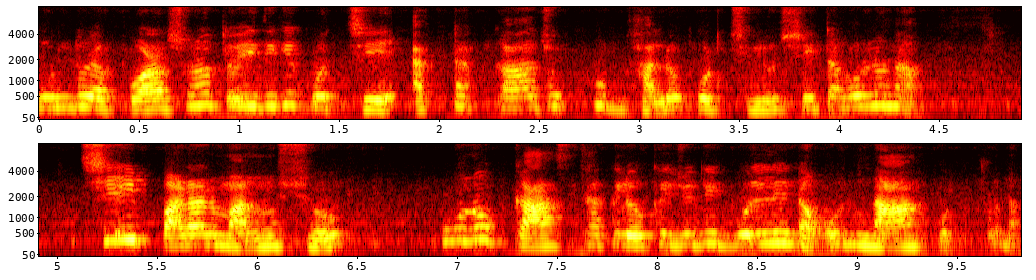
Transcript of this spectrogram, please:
বন্ধুরা, পড়াশোনা তো এইদিকে করছে, একটা কাজও খুব ভালো করছিল, সেটা হলো না, সেই পাড়ার মানুষও কোনো কাজ থাকলে ওকে যদি বললে না, ও না করতো না।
